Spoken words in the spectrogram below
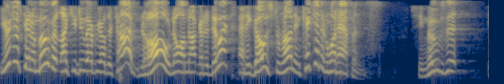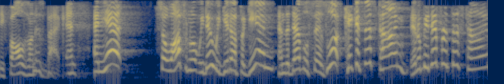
you're just going to move it like you do every other time. No, no, I'm not going to do it. And he goes to run and kick it, and what happens? She moves it. He falls on his back. And, and yet, so often what we do, we get up again, and the devil says, look, kick it this time. It'll be different this time.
